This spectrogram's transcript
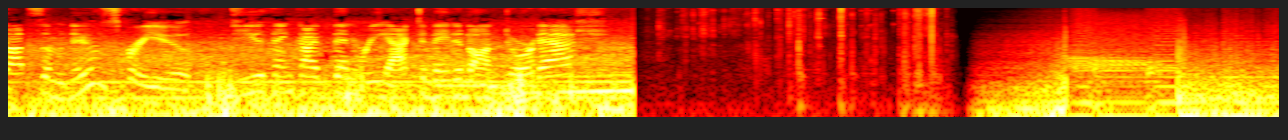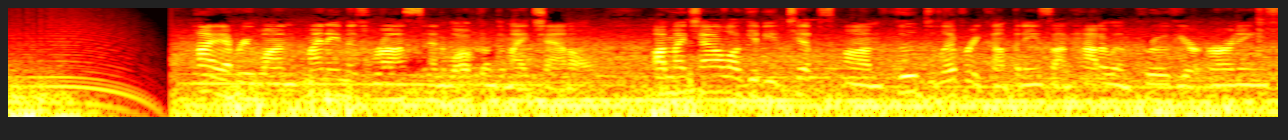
got some news for you. Do you think I've been reactivated on DoorDash? Hi everyone, my name is Russ and welcome to my channel. On my channel, I'll give you tips on food delivery companies on how to improve your earnings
